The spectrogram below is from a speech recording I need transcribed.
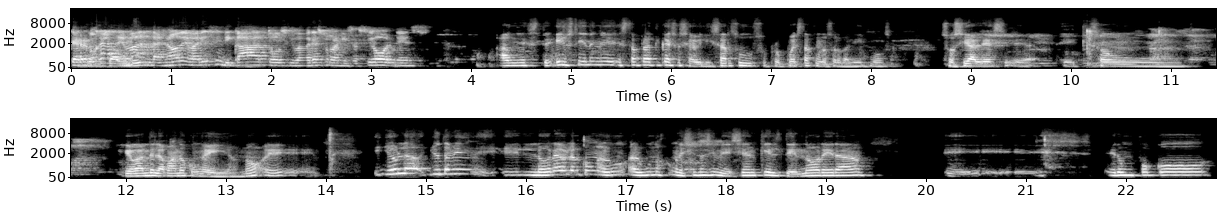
Que recoge las demandas, ¿no? De varios sindicatos y varias organizaciones. Este, ellos tienen esta práctica de sociabilizar su, su propuesta con los organismos sociales eh, eh, que son que van de la mano con ellos, ¿no? Eh, yo, yo también logré hablar con algunos congresistas y me decían que el tenor era, era un poco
